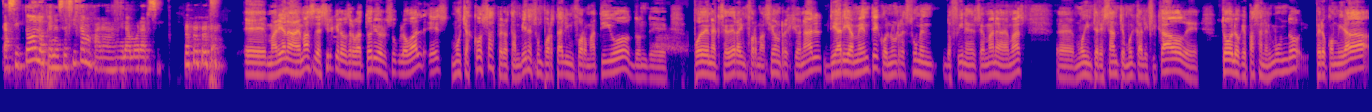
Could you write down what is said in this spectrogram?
casi todo lo que necesitan para enamorarse. Eh, Mariana, además de decir que el Observatorio del Subglobal es muchas cosas, pero también es un portal informativo donde pueden acceder a información regional diariamente con un resumen los fines de semana, además, eh, muy interesante, muy calificado de todo lo que pasa en el mundo, pero con mirada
